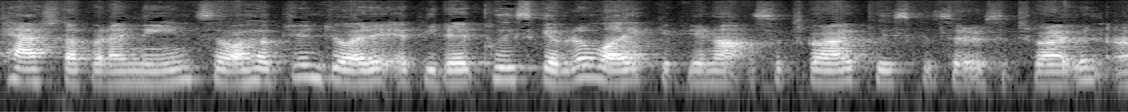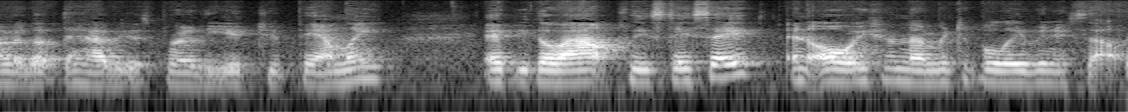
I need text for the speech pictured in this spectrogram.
cash stuff, what I mean. So I hope you enjoyed it. If you did, please give it a like. If you're not subscribed, please consider subscribing. I would love to have you as part of the YouTube family. If you go out, please stay safe and always remember to believe in yourself.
